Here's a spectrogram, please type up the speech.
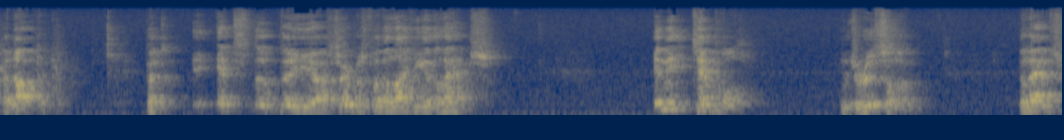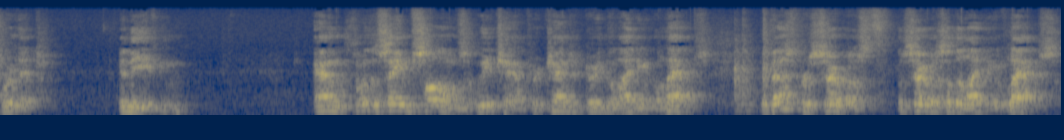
adopt it. But it's the, the uh, service for the lighting of the lamps. In the temple in Jerusalem, the lamps were lit in the evening, and some of the same psalms that we chant were chanted during the lighting of the lamps. The Vesper service, the service of the lighting of lamps,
